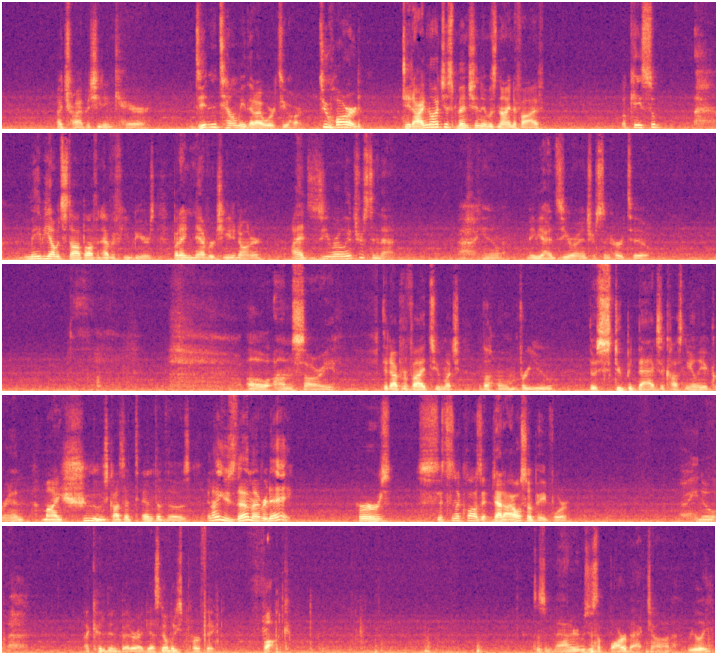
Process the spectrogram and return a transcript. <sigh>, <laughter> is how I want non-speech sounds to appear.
I tried, but she didn't care. Didn't tell me that I worked too hard. Too hard? Did I not just mention it was 9 to 5? Okay, so maybe I would stop off and have a few beers, but I never cheated on her. I had zero interest in that. Ah, you know, maybe I had zero interest in her too. Oh, I'm sorry. Did I provide too much of a home for you? Those stupid bags that cost nearly a grand? My shoes cost a tenth of those, and I use them every day. Hers sits in a closet that I also paid for. You know, I could have been better, I guess. Nobody's perfect. Fuck. Doesn't matter. It was just a barback job, really.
